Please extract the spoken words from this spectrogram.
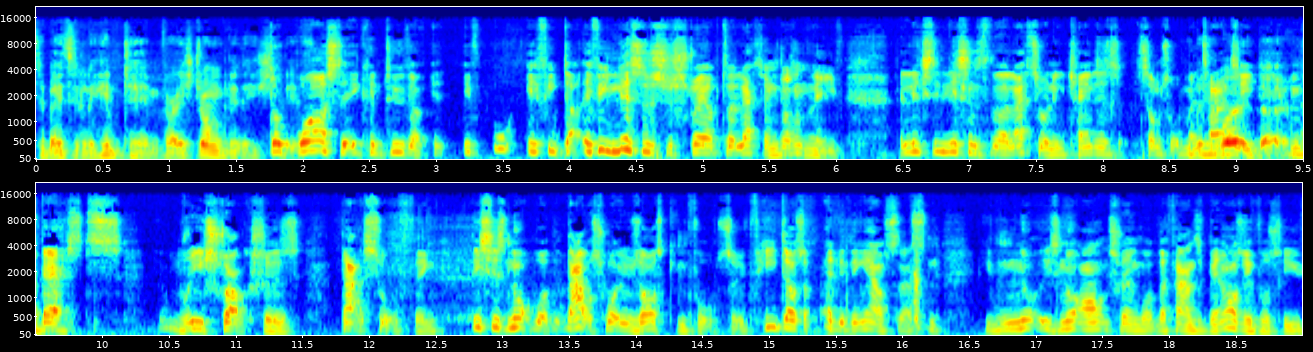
To basically hint to him very strongly that he the should leave. worst that he can do that if oh, if he do, if he listens just straight up to the letter and doesn't leave, at least he listens to the letter and he changes some sort of mentality, invests, restructures that sort of thing. This is not what that's what he was asking for. So if he does anything else, that's he's not he's not answering what the fans have been asking for. So you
